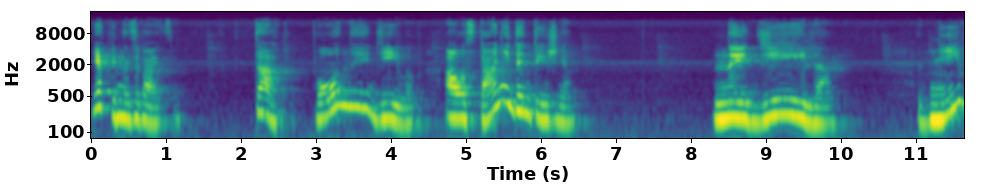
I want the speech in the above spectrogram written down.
Як він називається? Так, понеділок. А останній день тижня? Неділя. Днів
